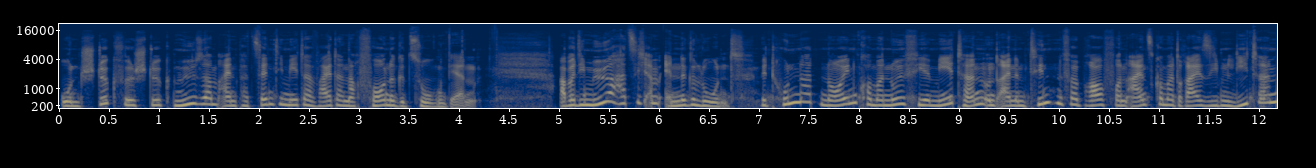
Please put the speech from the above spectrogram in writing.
und Stück für Stück mühsam ein paar Zentimeter weiter nach vorne gezogen werden. Aber die Mühe hat sich am Ende gelohnt. Mit 109,04 Metern und einem Tintenverbrauch von 1,37 Litern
